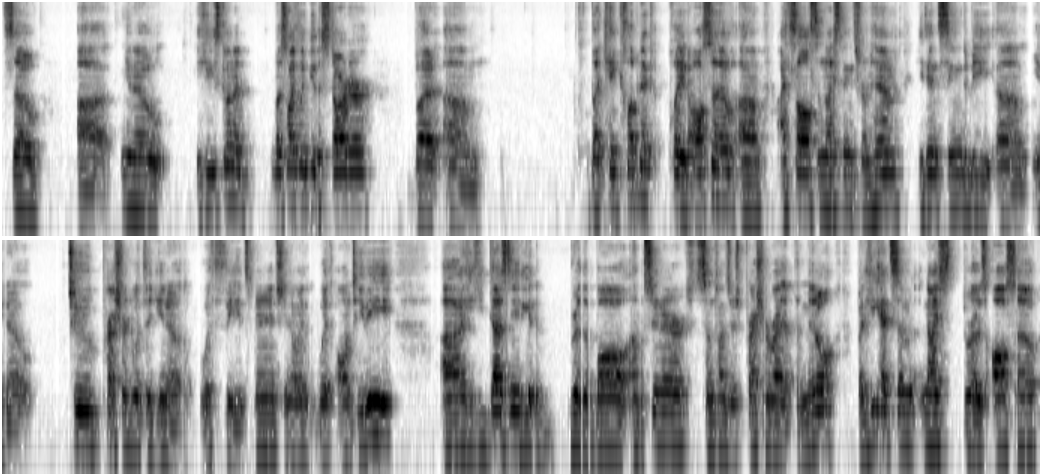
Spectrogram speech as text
so, uh, you know, he's going to most likely be the starter, but, um, but Cade Klubnik played also. Um, I saw some nice things from him. He didn't seem to be, um, you know, too pressured with the, you know, with the experience, you know, in, with on TV. Uh, he does need to get the, rid of the ball um, sooner. Sometimes there's pressure right up the middle, but he had some nice throws also.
